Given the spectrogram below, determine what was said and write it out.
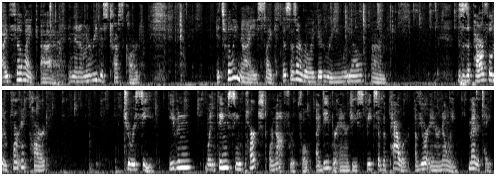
I feel like, uh, and then I'm going to read this trust card. It's really nice. Like, this is a really good reading, Leo. Um, this is a powerful and important card to receive. Even when things seem parched or not fruitful, a deeper energy speaks of the power of your inner knowing. Meditate.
